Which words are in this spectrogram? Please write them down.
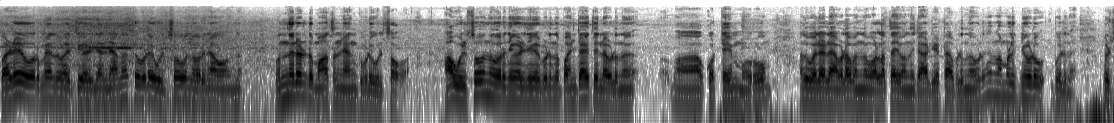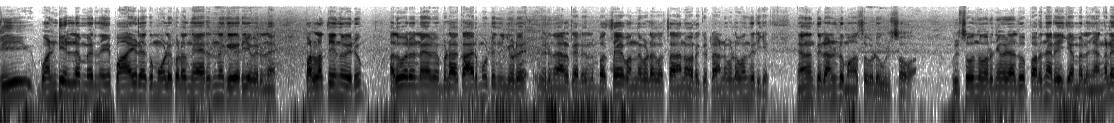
പഴയ ഓർമ്മയെന്ന് വെച്ച് കഴിഞ്ഞാൽ ഞങ്ങൾക്കിവിടെ ഉത്സവം എന്ന് പറഞ്ഞാൽ ഒന്ന് ഒന്ന് രണ്ട് മാസം ഞങ്ങൾക്കിവിടെ ഉത്സവമാണ്. ആ ഉത്സവം എന്ന് പറഞ്ഞു കഴിഞ്ഞാൽ ഇവിടുന്ന് പഞ്ചായത്തിന്റെ അവിടുന്ന് കൊട്ടയും മുറവും അതുപോലെ തന്നെ അവിടെ വന്ന് വള്ളത്തായി വന്ന് ചാടിയിട്ട് അവിടുന്ന് അവിടുന്ന് നമ്മൾ ഇങ്ങോട്ട് വരുന്നത് പക്ഷേ ഈ വണ്ടിയെല്ലാം വരുന്ന ഈ പായയുടെ ഒക്കെ മുകളിൽ കൂടെ നേരുന്ന കയറിയ വരുന്നത് പള്ളത്തിൽ നിന്ന് വരും. അതുപോലെ തന്നെ ഇവിടെ കാർമൂട്ടിൽ നിന്ന് ഇങ്ങോട്ട് വരുന്ന ആൾക്കാർ ബസ്സേ വന്ന് ഇവിടെ സാധനം ഇറക്കിയിട്ടാണ് ഇവിടെ വന്നിരിക്കുന്നത്. ഞങ്ങൾക്ക് രണ്ട് മാസം ഇവിടെ ഉത്സവമാണ്. ഉത്സവം എന്ന് പറഞ്ഞു കഴിഞ്ഞാൽ അത് പറഞ്ഞറിയിക്കാൻ പറ്റില്ല. ഞങ്ങളുടെ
